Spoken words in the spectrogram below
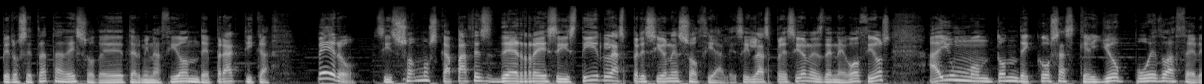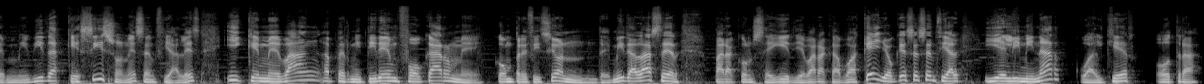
pero se trata de eso, de determinación, de práctica, pero si somos capaces de resistir las presiones sociales y las presiones de negocios, hay un montón de cosas que yo puedo hacer en mi vida que sí son esenciales y que me van a permitir enfocarme con precisión de mira láser para conseguir llevar a cabo aquello que es esencial y eliminar cualquier otra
